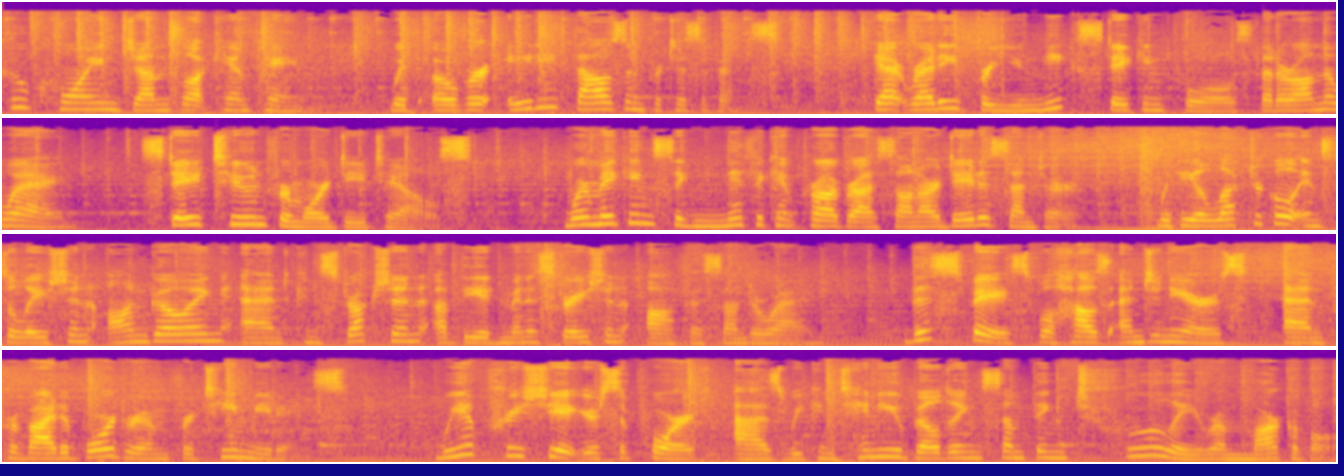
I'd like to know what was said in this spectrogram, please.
KuCoin Gemslot campaign, with over 80,000 participants. Get ready for unique staking pools that are on the way. Stay tuned for more details. We're making significant progress on our data center, with the electrical installation ongoing and construction of the administration office underway. This space will house engineers and provide a boardroom for team meetings. We appreciate your support as we continue building something truly remarkable.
